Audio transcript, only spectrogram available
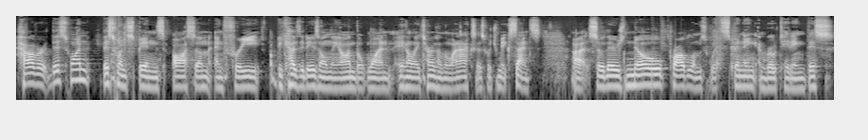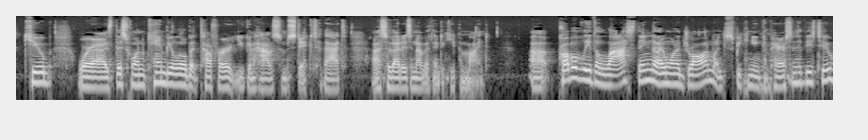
However, this one this one spins awesome and free because it is only on the one. It only turns on the one axis, which makes sense. Uh, so there's no problems with spinning and rotating this cube, whereas this one can be a little bit tougher. You can have some stick to that, uh, so that is another thing to keep in mind. Uh, probably the last thing that I want to draw on when speaking in comparison to these two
